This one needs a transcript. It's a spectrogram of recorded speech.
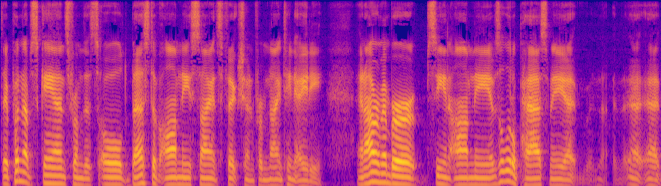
they're putting up scans from this old Best of Omni science fiction from 1980. And I remember seeing Omni. It was a little past me at at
